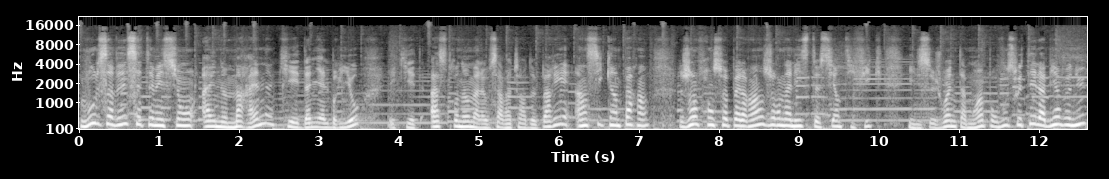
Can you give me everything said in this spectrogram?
Vous le savez, cette émission a une marraine qui est Daniel Brio et qui est astronome à l'Observatoire de Paris, ainsi qu'un parrain, Jean-François Pellerin, journaliste scientifique. Ils se joignent à moi pour vous souhaiter la bienvenue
